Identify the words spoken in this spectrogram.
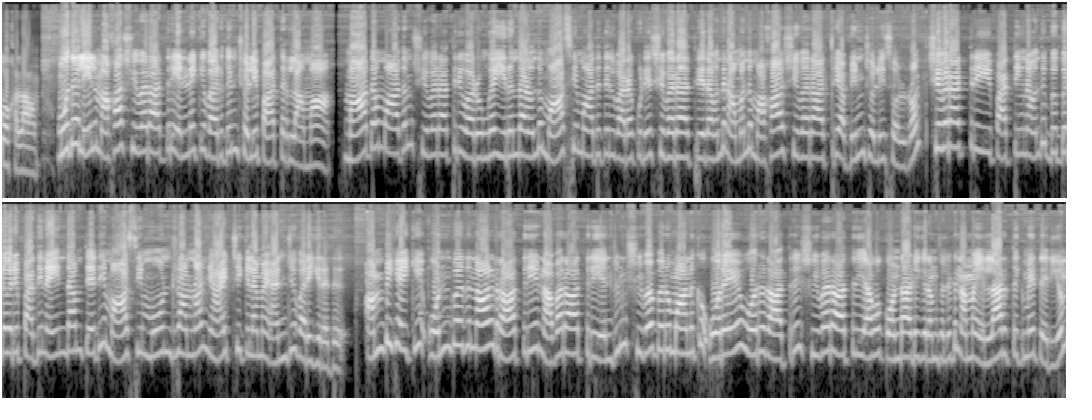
போகலாம். முதலில் மகா சிவராத்திரி என்னைக்கு வருதுன்னு சொல்லி பார்த்துடலாமா மாதம் மாதம் சிவராத்திரி வருங்க. இருந்தாலும் வந்து மாசி மாதத்தில் வரக்கூடிய சிவராத்திரி தான் வந்து நம்ம வந்து மகா சிவராத்திரி அப்படின்னு சொல்லி சொல்றோம். சிவராத்திரி பார்த்தீங்கன்னா வந்து பிப்ரவரி பதினைந்தாம் தேதி மாசி மூன்றாம் நாள் ஞாயிற்றுக்கிழமை அன்று வருகிறது. அம்பிகைக்கு ஒன்பது நாள் ராத்திரி நவராத்திரி என்றும் சிவபெருமானுக்கு ஒரே ஒரு ராத்திரி சிவராத்திரியாக கொண்டாடுகிறோம் சொல்லிட்டு நம்ம எல்லாத்துக்குமே தெரியும்.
